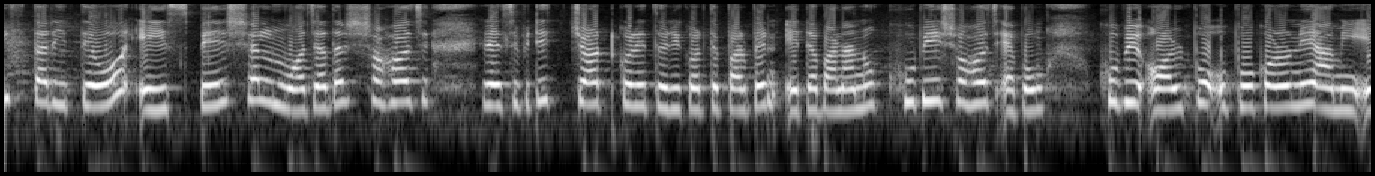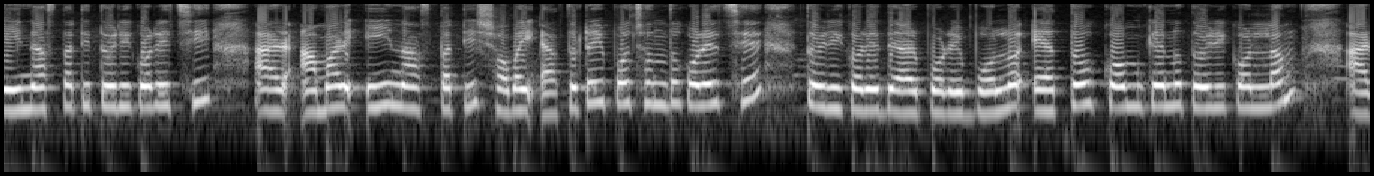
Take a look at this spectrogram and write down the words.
ইফতারিতেও এই স্পেশাল মজাদার সহজ রেসিপিটি চট করে তৈরি করতে পারবেন। এটা বানানো খুবই সহজ এবং খুবই অল্প উপকরণে আমি এই নাস্তাটি তৈরি করেছি। আর আমার এই নাস্তাটি সবাই এতটাই পছন্দ করেছে তৈরি করে দেওয়ার পরে বলল, এত কম কেন তৈরি করলাম? আর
